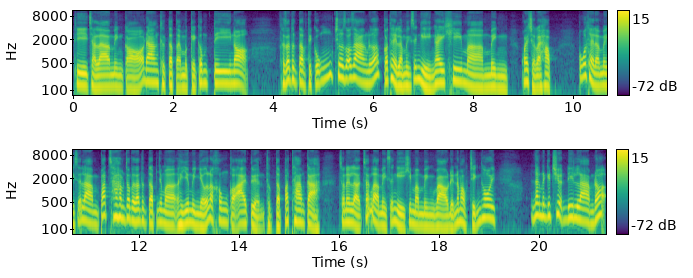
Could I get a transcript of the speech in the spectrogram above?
Thì chả là mình có đang thực tập tại một cái công ty nọ. Thời gian thực tập thì cũng chưa rõ ràng nữa. Có thể là mình sẽ nghỉ ngay khi mà mình quay trở lại học. Cũng có thể là mình sẽ làm part time trong thời gian thực tập, nhưng mà hình như mình nhớ là không có ai tuyển thực tập part time cả. Cho nên là chắc là mình sẽ nghỉ khi mà mình vào đến năm học chính thôi nhắc đến cái chuyện đi làm đó,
